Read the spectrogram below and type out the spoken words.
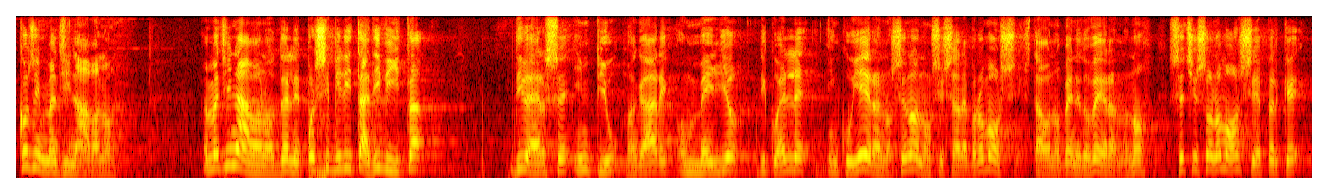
Cosa immaginavano? Immaginavano delle possibilità di vita diverse in più, magari, o meglio, di quelle in cui erano, se no non si sarebbero mossi, stavano bene dove erano, no? Se ci sono mossi è perché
